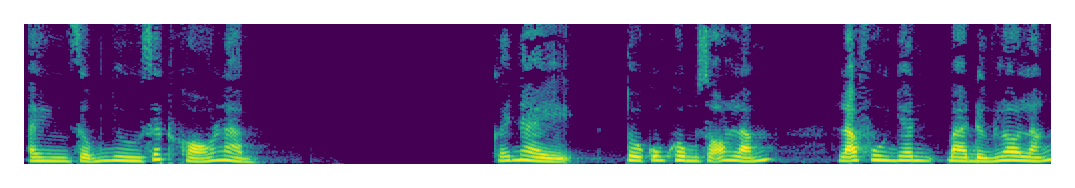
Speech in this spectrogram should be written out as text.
anh giống như rất khó làm. Cái này tôi cũng không rõ lắm, Lão phu nhân, bà đừng lo lắng,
